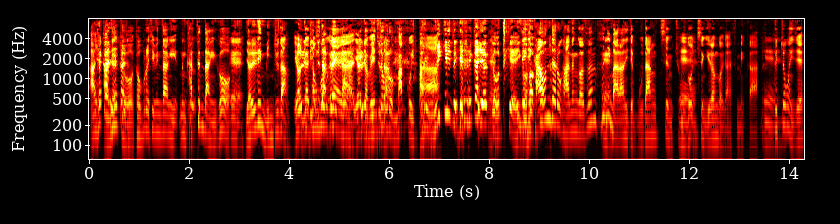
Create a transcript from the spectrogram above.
아 헷갈려, 헷갈려. 더불어 시민당은 그, 같은 당이고 네. 열린 민주당. 열린민주당 그러니까, 그러니까, 예, 예, 그러니까 왼쪽으로 막고 있다. 아니, 우리끼리도 이게 헷갈려. 네. 어떻게 이거? 근데 이제 가운데로 가는 것은 흔히 네. 말하는 이제 무당층, 중도층 이런 거지 않습니까? 그쪽은 이제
